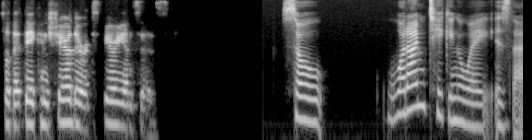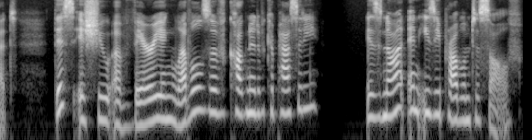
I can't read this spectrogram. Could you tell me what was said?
so that they can share their experiences. So, what I'm taking away is that this issue of varying levels of cognitive capacity is not an easy problem to solve.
